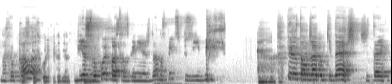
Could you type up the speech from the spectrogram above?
Да. Бьешь рукой, хас разгоняешь, да? Ну, в принципе, заебись. Ты же там Джаку кидаешь, считай,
